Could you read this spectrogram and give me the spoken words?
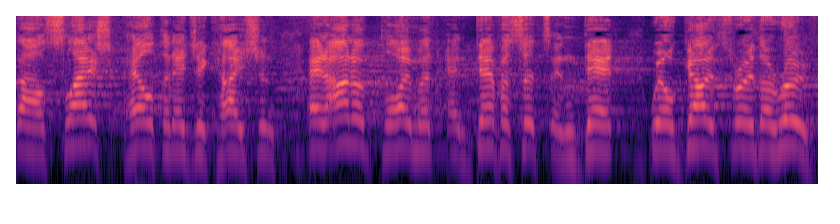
they'll slash health and education, and unemployment and deficits and debt will go through the roof.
